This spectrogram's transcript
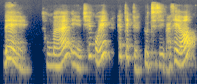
네, 정말 예, 최고의 혜택들 놓치지 마세요.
